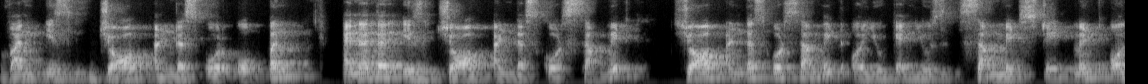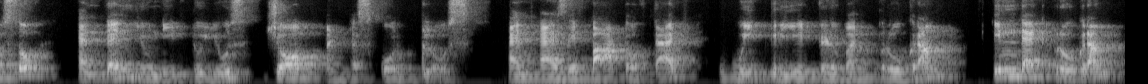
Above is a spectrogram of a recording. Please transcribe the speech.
one is job underscore open Another is job underscore submit, job underscore submit, or you can use submit statement also. And then you need to use job underscore close. And as a part of that, we created one program. In that program,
